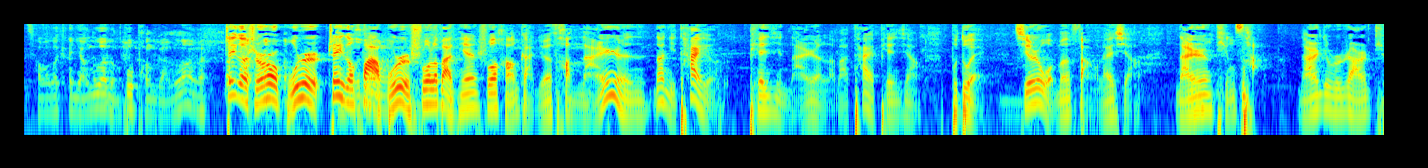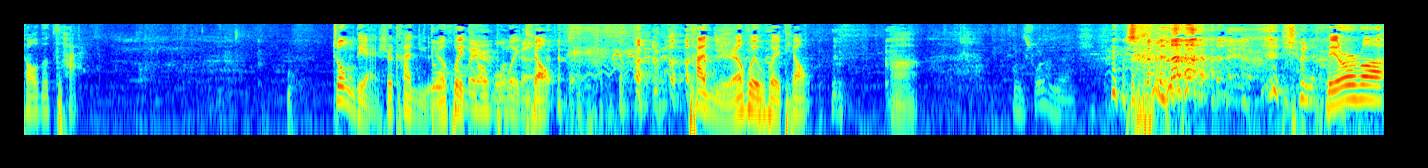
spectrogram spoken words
操！我看杨哥怎么不捧哏了 呢？这个时候不是这个话，不是说了半天，说好像感觉操男人，那你太偏信男人了吧？太偏向不对。其实我们反过来想，男人挺惨的，男人就是让人挑的菜。重点是看女人会挑不会挑，看女人会不会挑啊。你 说两句。比如说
